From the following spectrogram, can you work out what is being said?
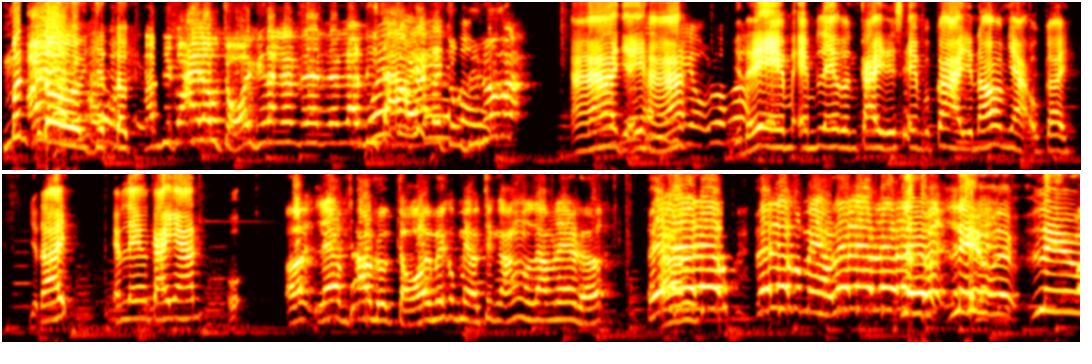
Mr. dịch lực. Làm gì có ai đâu trời người ta đang đi sao đang trồng dưới nước á. À vậy hả? Vậy để em em leo lên cây để xem có ai với nó không nha. Ok vậy đây em leo lên cây nha anh. Ủa, ờ leo làm sao được trời ơi, mấy con mèo chân ngắn làm leo được leo leo leo leo leo con mèo leo leo leo leo leo leo leo leo liêu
